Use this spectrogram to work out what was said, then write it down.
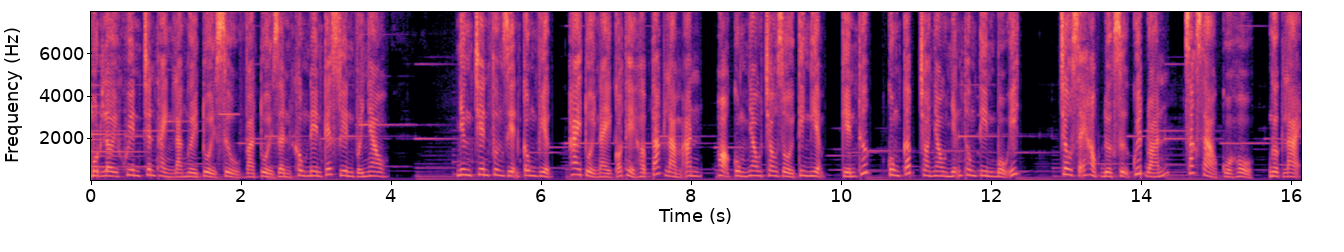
một lời khuyên chân thành là người tuổi sửu và tuổi dần không nên kết duyên với nhau. Nhưng trên phương diện công việc, hai tuổi này có thể hợp tác làm ăn, họ cùng nhau trau dồi kinh nghiệm, kiến thức, cung cấp cho nhau những thông tin bổ ích. Châu sẽ học được sự quyết đoán, sắc sảo của hổ, ngược lại,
